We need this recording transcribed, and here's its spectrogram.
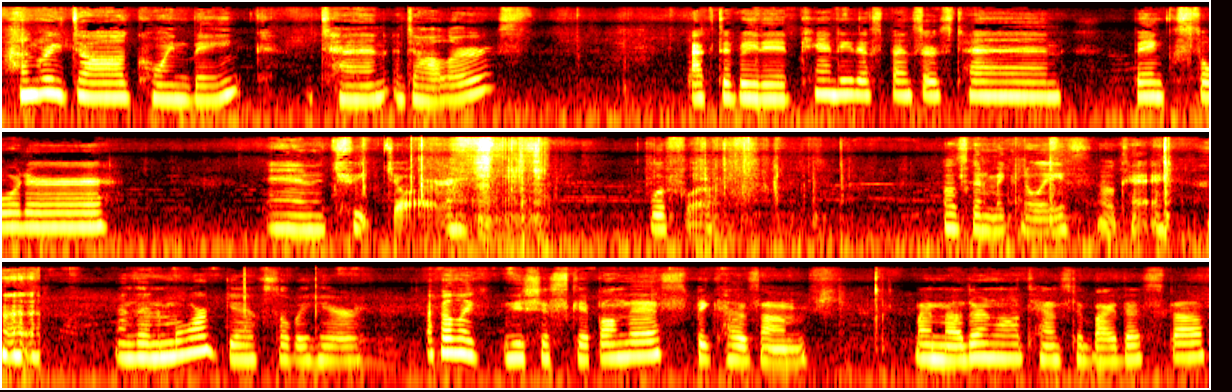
Hungry Dog Coin Bank, ten dollars. Activated candy dispensers, ten. Bank sorter, and a treat jar. Woof woof. I was gonna make noise. Okay. and then more gifts over here. I feel like we should skip on this because um my mother-in-law tends to buy this stuff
